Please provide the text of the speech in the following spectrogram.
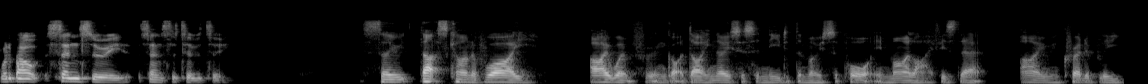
What about sensory sensitivity? So that's kind of why i went through and got a diagnosis and needed the most support in my life is that i'm incredibly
